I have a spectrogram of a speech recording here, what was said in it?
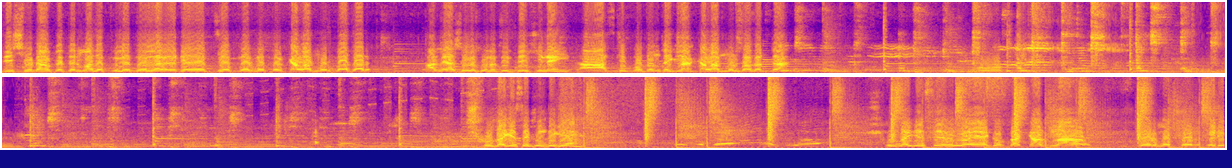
দৃশ্যটা আপনাদের মাঝে তুলে ধরলাম। এটা হচ্ছে ধর্মতর কালারমোড় বাজার। আমি আসলে কোনোদিন দেখি নাই। আজকে প্রথম দেখলাম কালার মোড় বাজারটা। সোজা গেছে কোন দিকে? সোজা গেছে হলো এক একতা কাজলা বর্মত্তর। এটি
